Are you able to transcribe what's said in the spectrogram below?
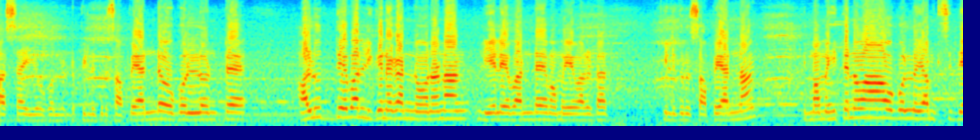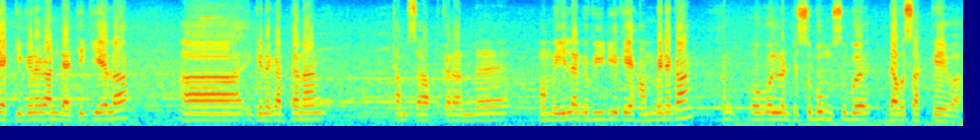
ආසයි ඔගොල්ලන්ට පිළිතුරු සපයන්න. ඔගොල්ලොන්ට අලුත් දේවල් ඉගෙන ගන්න ඕන නම් ලියලා වණ්ඩ මම ඒවලටත් පිළිතුරු සපයන්නම්. මම හිතනවා ඔගොල්ලෝ යම් කිසි දෙයක් ඉගෙන ගන්න ඇති කියලා. ඉගෙන ගත්තා නම් thumbs up කරන්න. මම ඊළඟ වීඩියෝ එකේ හම්බෙනකන් ඕගොල්ලන්ට සුබම් සුබ දවසක් වේවා.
